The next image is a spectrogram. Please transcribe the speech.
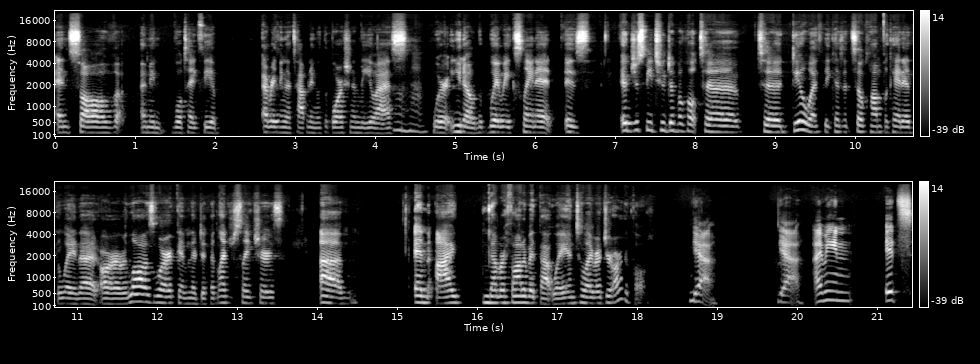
and solve, I mean, we'll take the everything that's happening with abortion in the U.S., mm-hmm. where you know the way we explain it is it would just be too difficult to to deal with because it's so complicated the way that our laws work and their different legislatures. Um, and I never thought of it that way until I read your article. Yeah, yeah. I mean, it's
